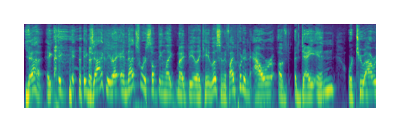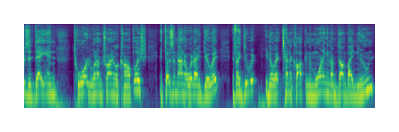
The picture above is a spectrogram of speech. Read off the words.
Yeah, exactly right. And that's where something like might be like, hey, listen, if I put an hour of a day in or two hours a day in toward what I'm trying to accomplish, it doesn't matter what I do it. If I do it, you know, at 10 o'clock in the morning and I'm done by noon,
